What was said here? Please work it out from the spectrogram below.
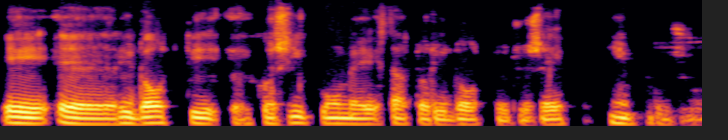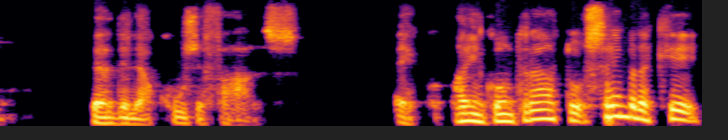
e eh, ridotti eh, così come è stato ridotto Giuseppe in prigione per delle accuse false. Ecco, ha incontrato, sembra che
